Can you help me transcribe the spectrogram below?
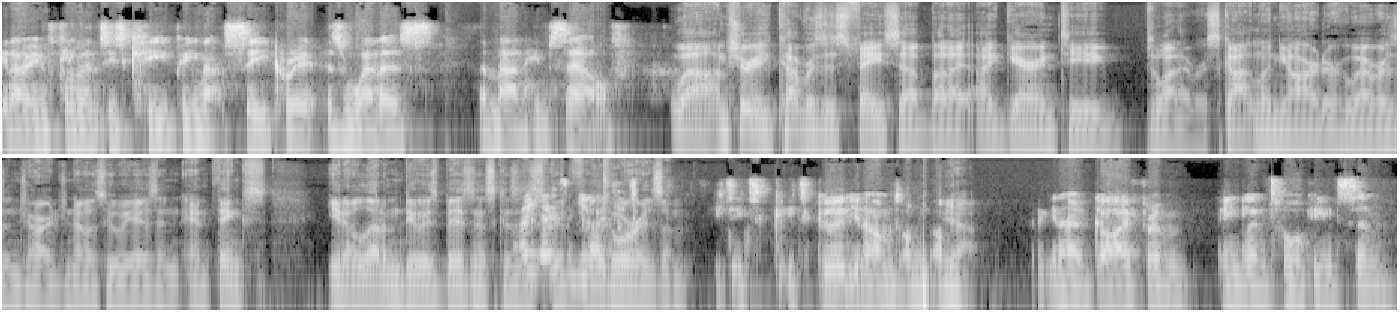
you know, influence is keeping that secret as well as the man himself. well, I'm sure he covers his face up, but I, I guarantee whatever Scotland Yard or whoever's in charge knows who he is and, and thinks you know let him do his business because it's good you for know, tourism. It's it's, it's good, you know. I'm, I'm, I'm Yeah, you know, guy from England talking to some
